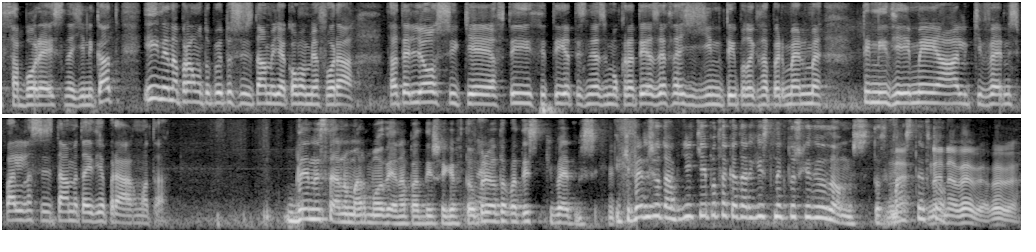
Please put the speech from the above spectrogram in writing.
θα μπορέσει να γίνει κάτι, ή είναι ένα πράγμα το οποίο το συζητάμε για ακόμα μια φορά; Θα τελειώσει και αυτή η θητεία της Νέας Δημοκρατίας, δεν θα έχει γίνει τίποτα και θα περιμένουμε την ίδια ή μια άλλη κυβέρνηση πάλι να συζητάμε τα ίδια πράγματα; Δεν αισθάνομαι αρμόδια να απαντήσω γι' αυτό. Ναι. Πρέπει να το απαντήσει η κυβέρνηση. η κυβέρνηση όταν βγήκε είπε ότι θα καταργήσει την εκτός σχεδιοδόμηση. Το ναι, θυμάστε ναι, αυτό; Ναι, ναι, βέβαια, βέβαια.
